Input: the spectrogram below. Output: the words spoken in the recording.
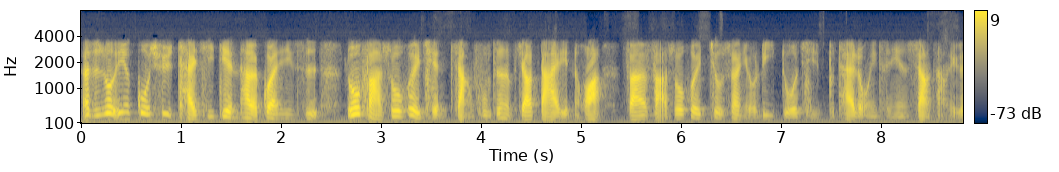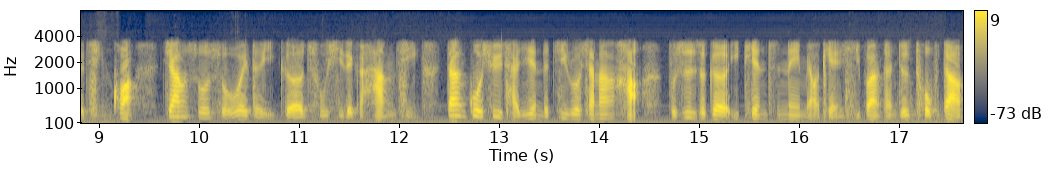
那只是说，因为过去台积电它的惯性是，如果法说会前涨幅真的比较大一点的话，反而法说会就算有利多，其实不太容易呈现上涨的一个情况。这样说所谓的一个除息的一个行情，但过去台积电的记录相当好，不是这个一天之内秒填息，不然可能就是拖不到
